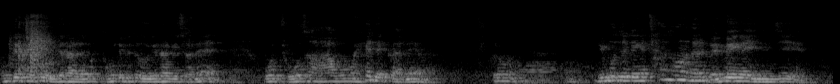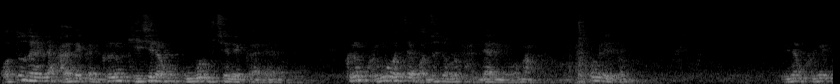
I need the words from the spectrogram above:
동대표에서 의결하려면 동대표에서 의결하기 전에 뭐 조사하고 뭐 해야 될 거 아니에요. 그러면 어, 리모델링에 찬성하는 사람이 몇 명이나 있는지 어떤 사람인지 알아야 될 거 아니에요. 그런 게시라고 공고를 붙여야 될 거 아니에요. 네. 그럼 그런 거 진짜 원천적으로 반대하는 경우가 많거든요. 조금이라도. 왜냐면 그게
